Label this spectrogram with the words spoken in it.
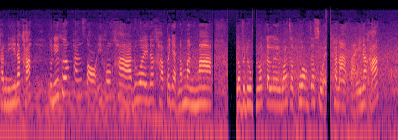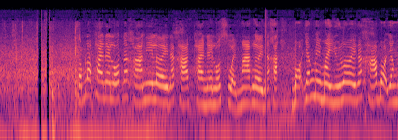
คันนี้นะคะ ตัวนี้เครื่องพันสองอีโคคาร์ด้วยนะคะ ประหยัดน้ำมันมาก เราไปดูรถกันเลยว่าจะกว้างจะสวยขนาดไหนนะคะสำหรับภายในรถนะคะนี่เลยนะคะ ภายในรถสวยมากเลยนะคะ เบาะยังใหม่ๆอยู่เลยนะคะ เบาะยังใ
